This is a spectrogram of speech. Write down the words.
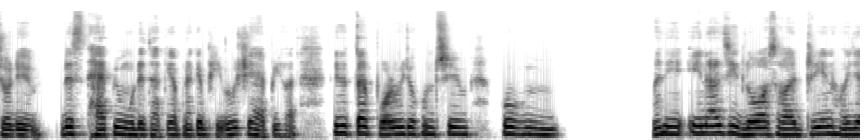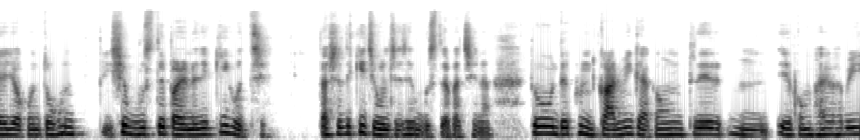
চলে, বেশ হ্যাপি মুডে থাকে, আপনাকে ভেবেও সে হ্যাপি হয়, কিন্তু তারপরেও যখন সে খুব মানে এনার্জি লস হয় ড্রেন হয়ে যায় যখন তখন সে বুঝতে পারে না যে কি হচ্ছে। তার সাথে কি চলছে সে বুঝতে পারছে না। তো দেখুন কার্মিক অ্যাকাউন্টের এরকমভাবেই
